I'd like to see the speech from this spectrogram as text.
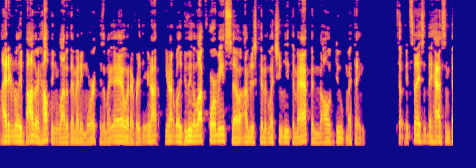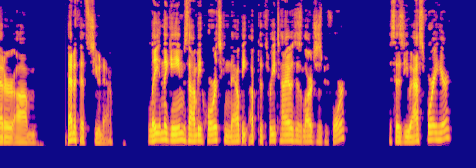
I didn't really bother helping a lot of them anymore because I'm like, eh, whatever. You're not you're not really doing a lot for me, so I'm just gonna let you lead the map and I'll do my thing. So it's nice that they have some better um, benefits to you now. Late in the game, zombie hordes can now be up to three times as large as before. It says you asked for it here,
